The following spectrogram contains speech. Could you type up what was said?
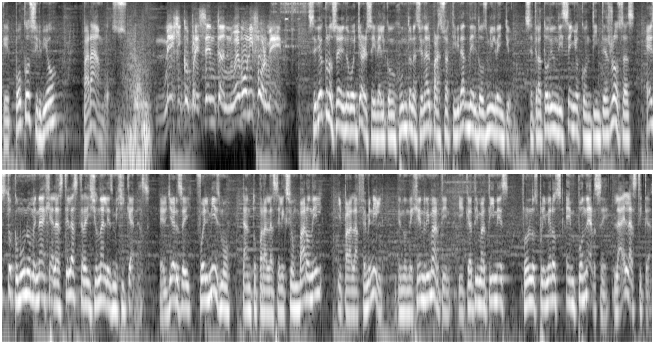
que poco sirvió para ambos. México presenta nuevo uniforme. Se dio a conocer el nuevo jersey del conjunto nacional para su actividad del 2021. Se trató de un diseño con tintes rosas, esto como un homenaje a las telas tradicionales mexicanas. El jersey fue el mismo tanto para la selección varonil y para la femenil, en donde Henry Martin y Katy Martínez fueron los primeros en ponerse la elástica.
